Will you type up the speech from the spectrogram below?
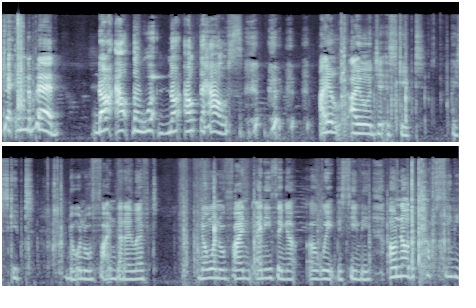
Get in the bed. Not out the not out the house. I I legit escaped. I escaped. No one will find that I left. No one will find anything. Uh, oh wait, to see me. Oh no, the cops see me.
